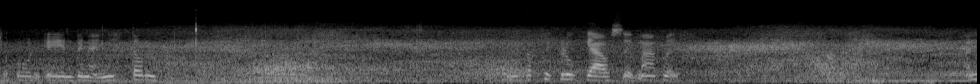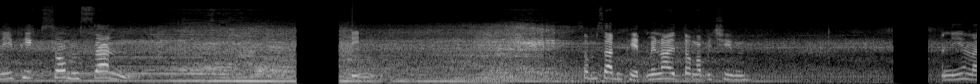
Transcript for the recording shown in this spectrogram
จะโอนเอ็นไปไหนนี่ต้นนี่ก็พริกลูกยาวสวยมากเลย นี้พริกส้มสั้น ส้มสั้นเผ็ดไม่น้อยต้องเอาไปชิม อันนี้อะไร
